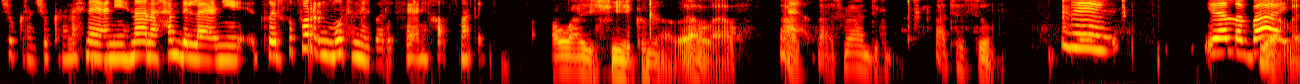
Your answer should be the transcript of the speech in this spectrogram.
شكرا شكرا. إحنا يعني هنا الحمد لله يعني تصير صفر نموت من البرد فيعني خلاص ما نريد الله يشفيكم يلا يلا. يلا. ناس ما عندكم ما تحسون. يلا باي. يلا.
